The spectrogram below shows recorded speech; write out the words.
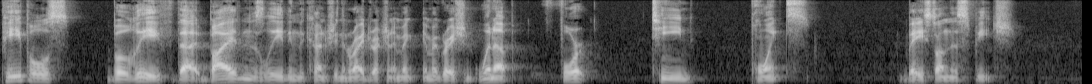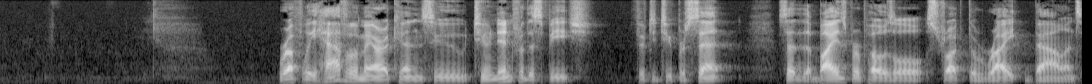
people's belief that Biden's leading the country in the right direction, immigration went up 14 points based on this speech. Roughly half of Americans who tuned in for the speech, 52%, said that Biden's proposal struck the right balance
